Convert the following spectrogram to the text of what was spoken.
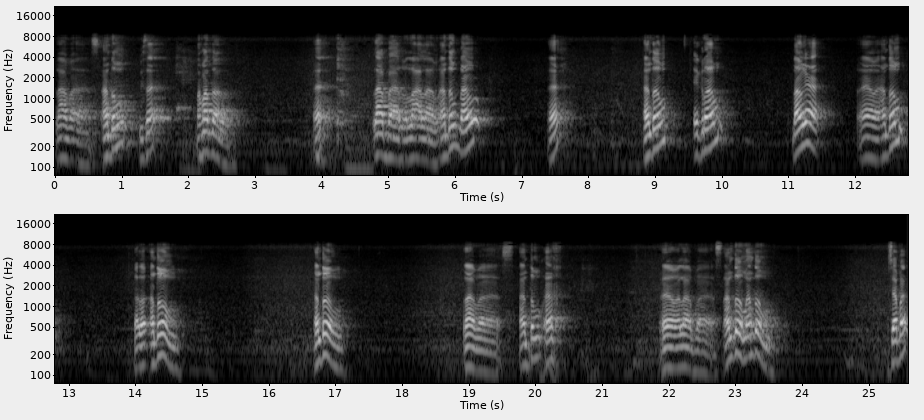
Labas. Antum bisa? Tafadhol. Eh? Labas, Allah alam. Antum tahu? Eh? Antum? Ikram? Tahu enggak? Ayo, antum? Kalau antum? Antum? Labas. Antum ah? Ayo labas. Antum, antum. Siapa?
